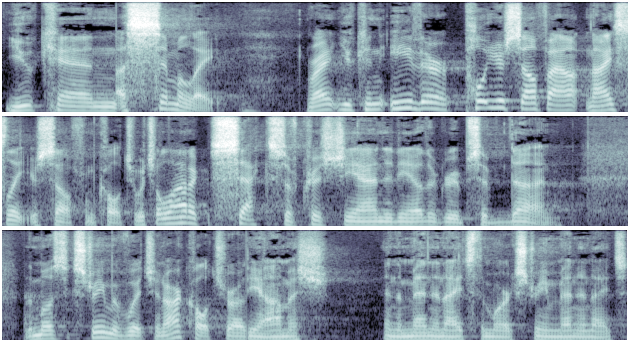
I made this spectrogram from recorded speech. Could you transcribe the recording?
you can assimilate right? You can either pull yourself out and isolate yourself from culture, which a lot of sects of Christianity and other groups have done. The most extreme of which in our culture are the Amish and the Mennonites, the more extreme Mennonites.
